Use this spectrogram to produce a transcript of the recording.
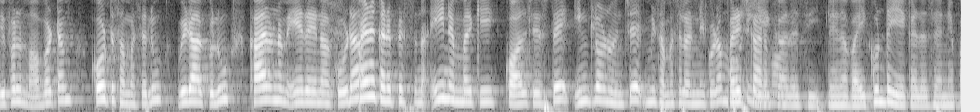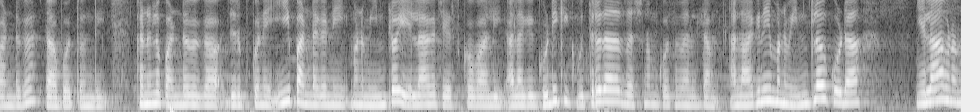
విఫలం అవ్వటం కోర్టు సమస్యలు విడాకులు కారణం ఏదైనా కూడా పైన కనిపిస్తున్న ఈ నెంబర్కి కాల్ చేస్తే ఇంట్లో నుంచే మీ సమస్యలన్నీ కూడా పరిష్కారం ఏకాదశి లేదా వైకుంఠ ఏకాదశి అనే పండుగ రాబోతోంది. కనుల పండుగగా జరుపుకునే ఈ పండుగని మనం ఇంట్లో ఎలాగ చేసుకోవాలి? అలాగే గుడికి ఉత్తరదాత దర్శనం కోసం వెళ్తాం. అలాగనే మనం ఇంట్లో కూడా ఎలా మనం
